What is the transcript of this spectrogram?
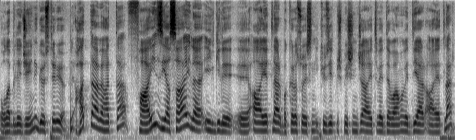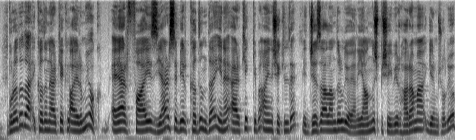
olabileceğini gösteriyor. Hatta ve hatta faiz yasağıyla ilgili e, ayetler Bakara suresinin 275. ayeti ve devamı ve diğer ayetler burada da kadın erkek ayrımı yok. Eğer faiz yerse bir kadın da yine erkek gibi aynı şekilde e, cezalandırılıyor. Yani yanlış bir şey bir harama girmiş oluyor.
